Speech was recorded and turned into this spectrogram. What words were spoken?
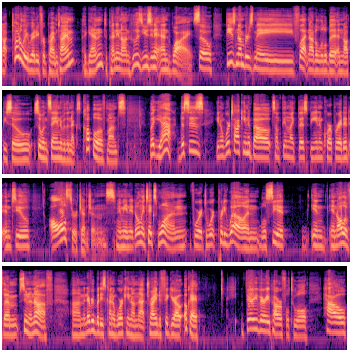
not totally ready for prime time, again, depending on who's using it and why. So these numbers may flatten out a little bit and not be so so insane over the next couple of months. But yeah, this is, you know, we're talking about something like this being incorporated into all search engines. I mean, it only takes one for it to work pretty well, and we'll see it in in all of them soon enough. Um, and everybody's kind of working on that, trying to figure out, okay, very very powerful tool how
